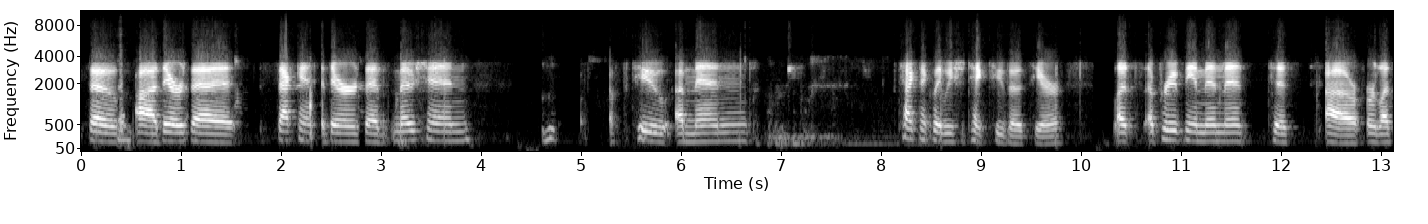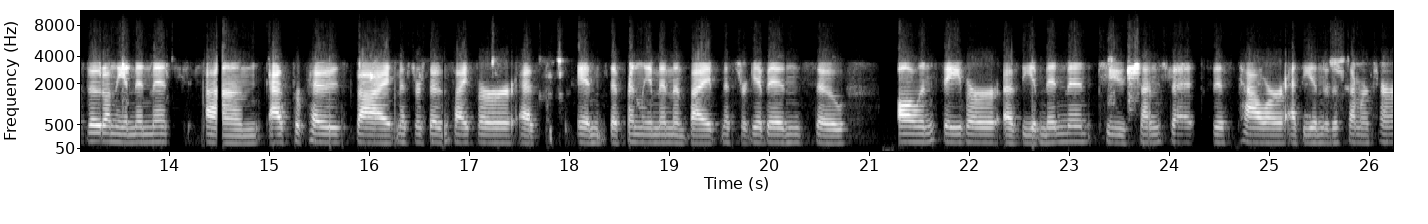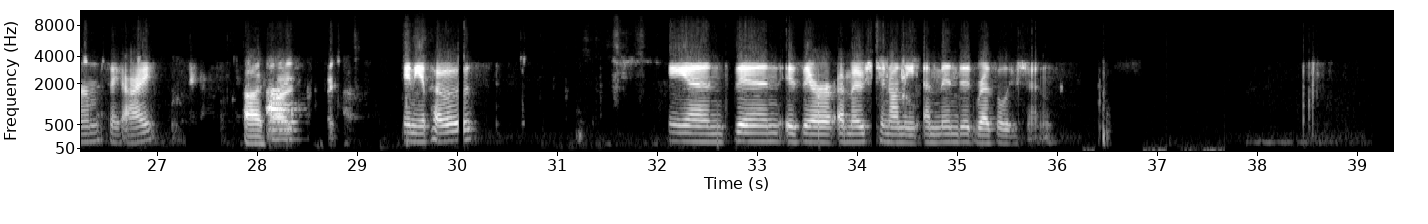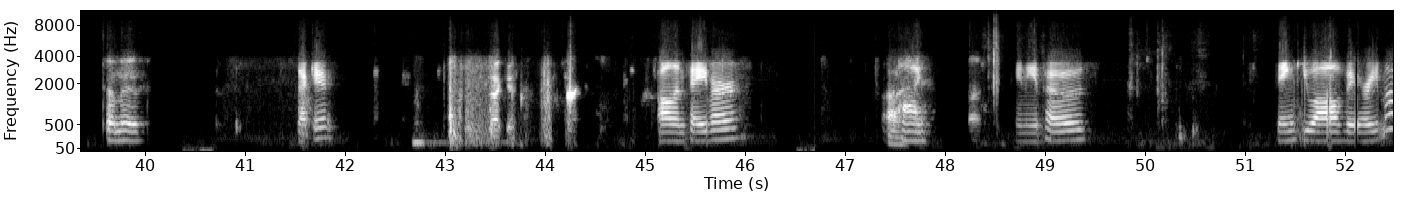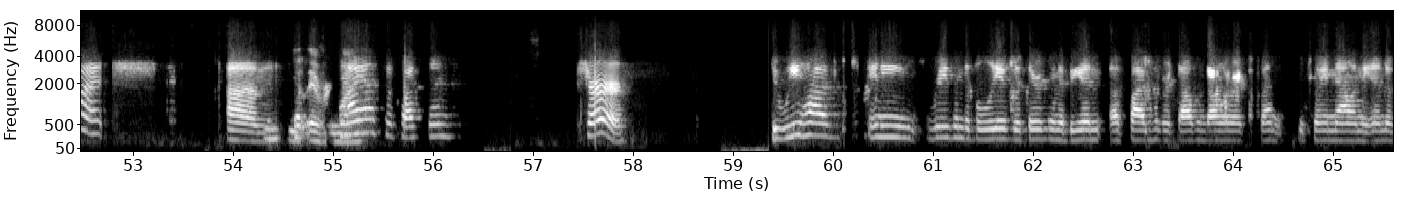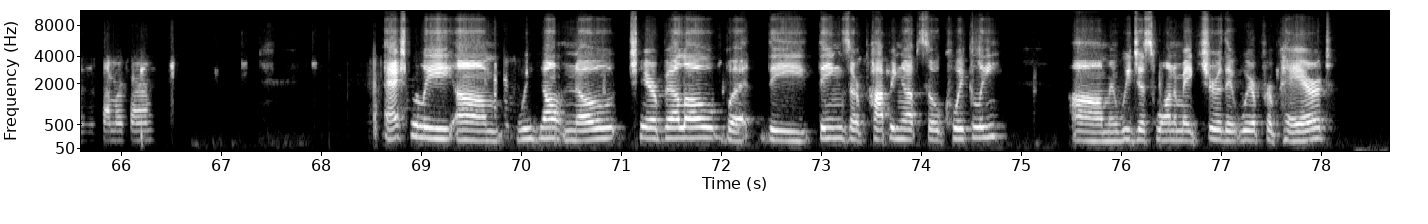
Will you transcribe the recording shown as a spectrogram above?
So, uh, there's a second, there's a motion to amend. Technically, we should take two votes here. Let's approve the amendment to, uh, or let's vote on the amendment, um, as proposed by Mr. Stonecipher as, and the friendly amendment by Mr. Gibbons. So all in favor of the amendment to sunset this power at the end of the summer term, say aye. Aye. Aye. Any opposed? And then is there a motion on the amended resolution? So moved. Second? Second. All in favor? Aye. Any opposed? Thank you all very much. Um, Thank you, Can I everyone. ask a question? sure. Do we have any reason to believe that there's gonna be an- a five hundred thousand dollar expense between now and the end of the summer term? Actually, um, we don't know, Chair Bello, but the things are popping up so quickly. Um, and we just want to make sure that we're prepared.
